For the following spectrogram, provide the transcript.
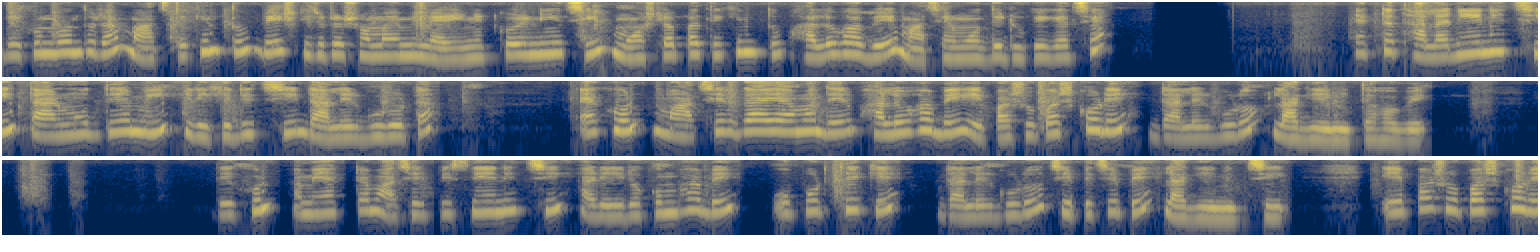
দেখুন বন্ধুরা, মাছটা কিন্তু বেশ কিছুটা সময় আমি ম্যারিনেট করে নিয়েছি। মশলাপাতি কিন্তু ভালোভাবে মাছের মধ্যে ঢুকে গেছে। একটা থালা নিয়ে নিচ্ছি, তার মধ্যে আমি রেখে দিচ্ছি ডালের গুঁড়োটা। এখন মাছের গায়ে আমাদের ভালোভাবে এপাশ ওপাশ করে ডালের গুঁড়ো লাগিয়ে নিতে হবে। দেখুন, আমি একটা মাছের পিস নিয়ে নিচ্ছি আর এই উপর থেকে ডালের গুঁড়ো চেপে চেপে লাগিয়ে নিচ্ছি। এপাশ ওপাশ করে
